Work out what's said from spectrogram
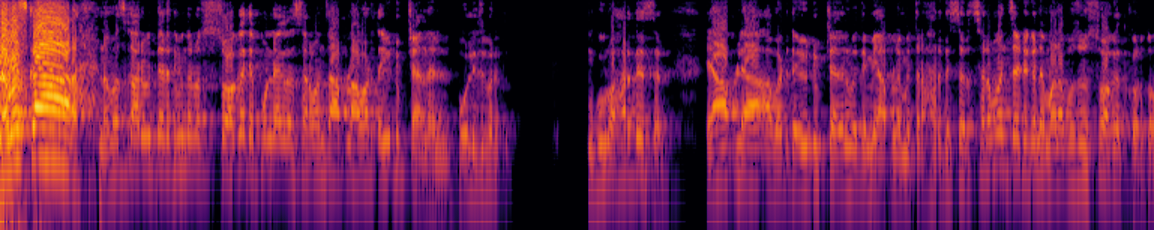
नमस्कार नमस्कार विद्यार्थी मित्रांनो स्वागत आहे पुन्हा एकदा सर्वांचा आपला आवडता युट्यूब चॅनल पोलीस भरती. गुरु हरदेसर या आपल्या आवडत्या युट्यूब चॅनलमध्ये मी आपला मित्र हरदेसर सर्वांच्या ठिकाणी मनापासून स्वागत करतो.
